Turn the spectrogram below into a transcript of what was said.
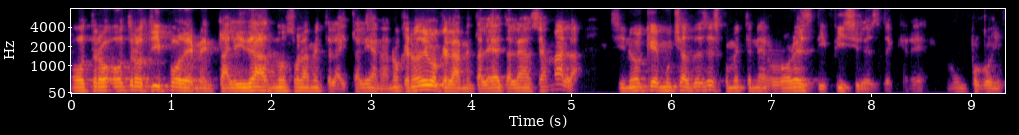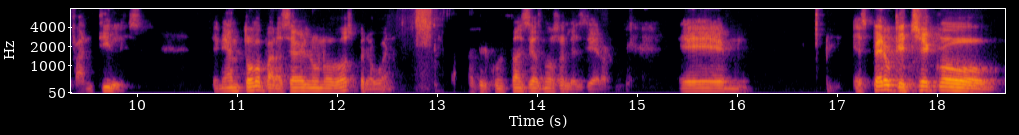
otro, otro tipo de mentalidad, no solamente la italiana, ¿no? Que no digo que la mentalidad italiana sea mala, sino que muchas veces cometen errores difíciles de querer, ¿no? Un poco infantiles. Tenían todo para hacer el 1-2, pero bueno, las circunstancias no se les dieron. Eh, espero que Checo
